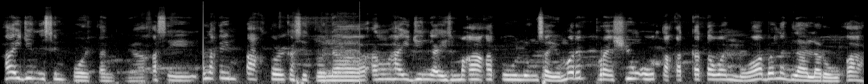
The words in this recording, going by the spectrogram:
hygiene is important nga kasi malaking factor kasi to na ang hygiene nga is makakatulong sa'yo ma-refresh yung utak at katawan mo habang naglalaro ka.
